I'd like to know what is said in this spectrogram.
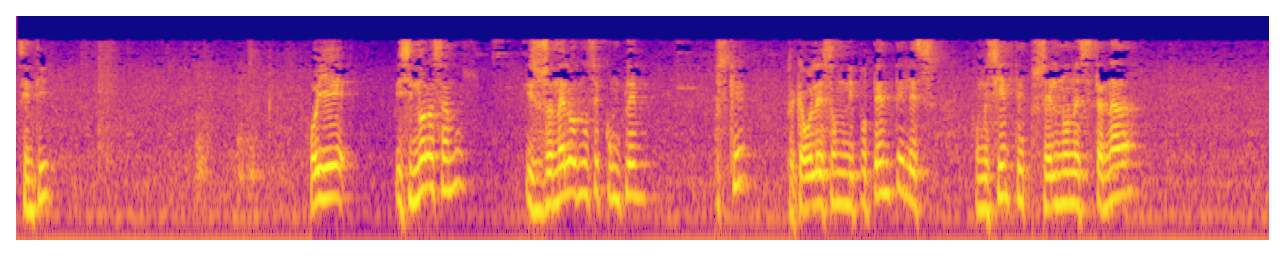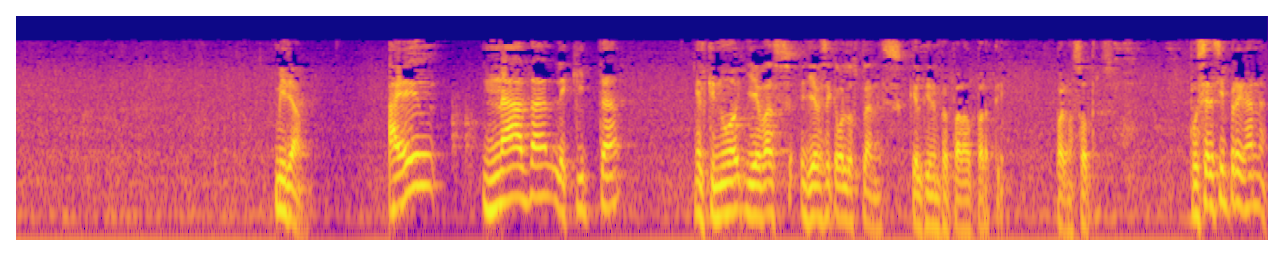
sin ti. Oye, ¿y si no lo hacemos? Y sus anhelos no se cumplen, pues qué, porque Él es omnipotente, Él es omnisciente, pues Él no necesita nada. Mira, a Él nada le quita el que no llevas, llevas a cabo los planes que Él tiene preparado para ti, para nosotros. Pues Él siempre gana.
